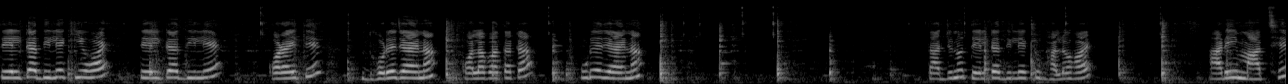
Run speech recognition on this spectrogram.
তেলটা দিলে কি হয়? তেলটা দিলে কড়াইতে ধরে যায় না, কলা পাতাটা পুড়ে যায় না। তার জন্য তেলটা দিলে একটু ভালো হয়। আর এই মাছে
